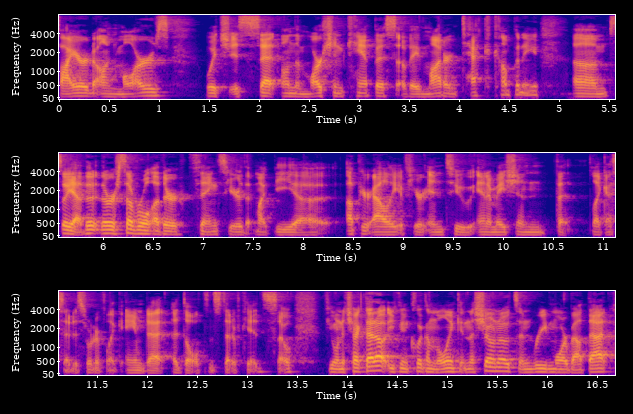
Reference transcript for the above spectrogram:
Fired on Mars, which is set on the Martian campus of a modern tech company. Um, so yeah, there, there, are several other things here that might be uh, up your alley if you're into animation that, like I said, is sort of like aimed at adults instead of kids. So if you want to check that out, you can click on the link in the show notes and read more about that.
